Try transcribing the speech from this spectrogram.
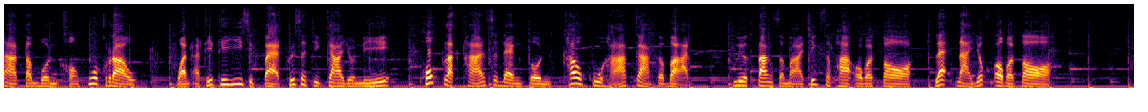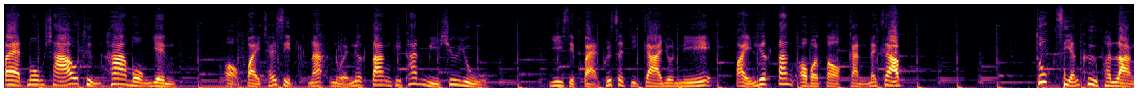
นาตำบลของพวกเรา วันอาทิตย์ที่ 28 พฤศจิกายนนี้ พกหลักฐานแสดงตนเข้าคูหากากบาท เลือกตั้งสมาชิกสภาอบต และนายกอบต8โมงเช้าถึง 5 โมงเย็น ออกไปใช้สิทธิ์ณหน่วยเลือกตั้งที่ท่านมีชื่ออยู่ 28 พฤศจิกายนนี้ไปเลือกตั้งอบตกันนะครับ ทุกเสียงคือพลัง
